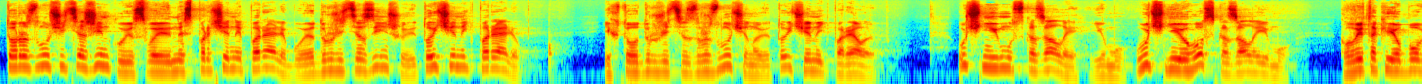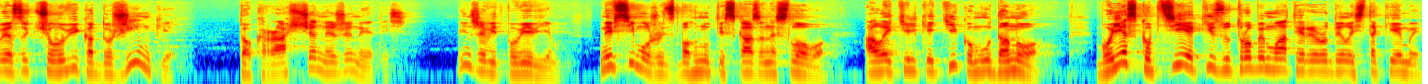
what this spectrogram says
хто розлучиться з жінкою своєю не з причини перелюбу і одружиться з іншою, той чинить перелюб. І хто одружиться з розлученою, той чинить перелюб. Учні йому сказали йому, учні його сказали йому, коли такий обов'язок чоловіка до жінки, то краще не женитись. Він же відповів їм: не всі можуть збагнути сказане слово, але тільки ті, кому дано. Бо є скопці, які з утроби матері родились такими,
